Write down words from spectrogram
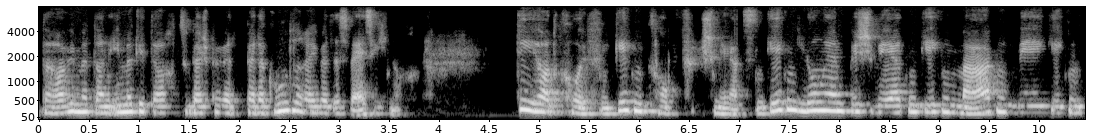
Da habe ich mir dann immer gedacht, zum Beispiel bei der Grundlrebe, das weiß ich noch, die hat geholfen gegen Kopfschmerzen, gegen Lungenbeschwerden, gegen Magenweh, gegen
